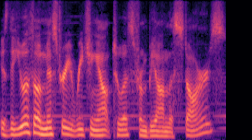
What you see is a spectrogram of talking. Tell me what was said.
Is the UFO mystery reaching out to us from beyond the stars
